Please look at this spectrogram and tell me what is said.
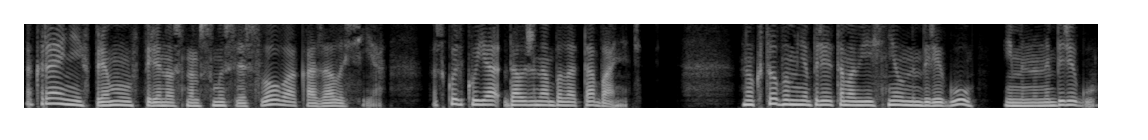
а крайней в прямом и в переносном смысле слова оказалась я, поскольку я должна была табанить. Но кто бы мне при этом объяснил на берегу, именно на берегу,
